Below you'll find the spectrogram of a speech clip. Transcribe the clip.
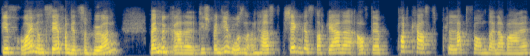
Wir freuen uns sehr von dir zu hören. Wenn du gerade die Spendierhosen anhast, schicken wir es doch gerne auf der Podcast-Plattform deiner Wahl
